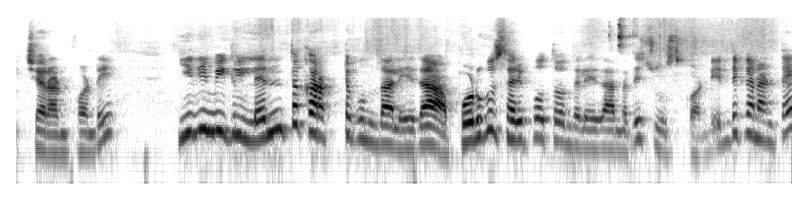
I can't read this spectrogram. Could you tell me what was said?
ఇచ్చారనుకోండి ఇది మీకు లెంత్ కరెక్ట్గా ఉందా లేదా? పొడుగు సరిపోతుందా లేదా అన్నది చూసుకోండి. ఎందుకనంటే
